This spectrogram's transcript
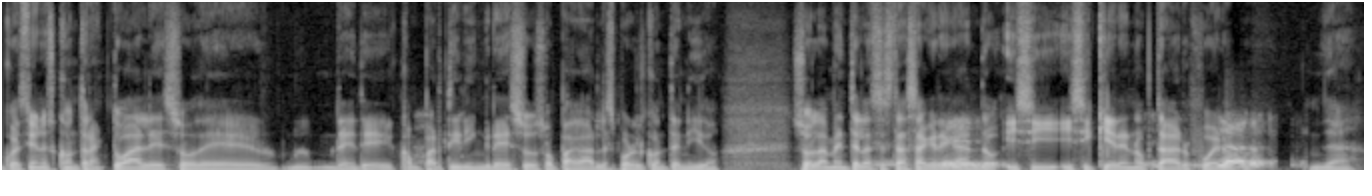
cuestiones contractuales o de, de, compartir ingresos o pagarles por el contenido. Solamente las estás agregando y si y si quieren optar fuera. Claro. Ya.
